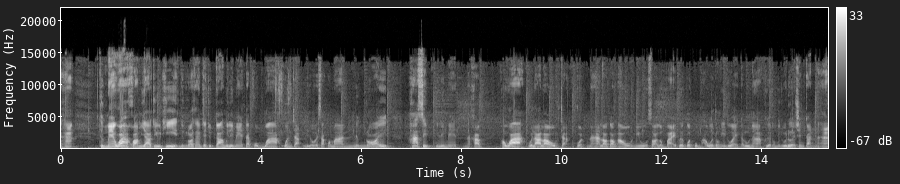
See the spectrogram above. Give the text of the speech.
นะฮะ ถึงแม้ว่าความยาวจะอยู่ที่ 137.9มิลลิเมตรแต่ผมว่าควรจะเหลือไว้สักประมาณ 150มิลลิเมตรนะครับเพราะว่าเวลาเราจะกดนะฮะ เราต้องเอานิ้วสอดลงไปเพื่อกดปุ่ม power ตรงนี้ด้วย กรุณาเผื่อตรงนี้ไว้ด้วยเช่นกันนะฮะ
